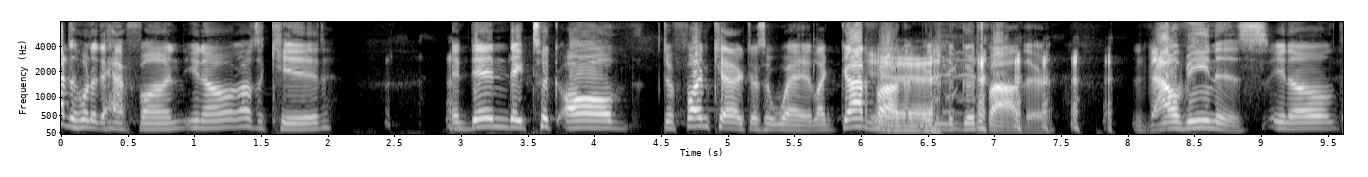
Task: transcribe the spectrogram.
I just wanted to have fun, you know. I was a kid, and then they took all the fun characters away, like Godfather, Yeah. the Good Father, Val Venis, you know, it's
